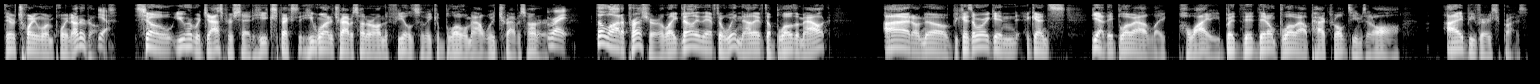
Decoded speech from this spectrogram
they're 21 point underdogs. Yeah. So you heard what Jasper said. He expects he wanted Travis Hunter on the field so they could blow him out with Travis Hunter. Right. It's a lot of pressure. Like not only do they have to win, now they have to blow them out. I don't know because Oregon against yeah they blow out like Hawaii, but they, they don't blow out Pac-12 teams at all. I'd be very surprised.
